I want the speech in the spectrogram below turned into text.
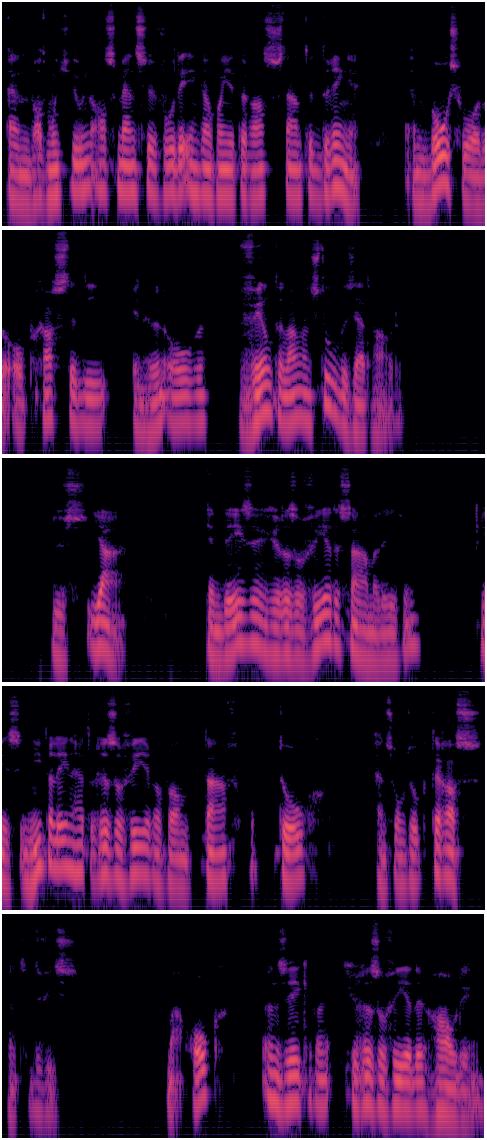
En wat moet je doen als mensen voor de ingang van je terras staan te dringen en boos worden op gasten die, in hun ogen, veel te lang een stoel bezet houden? Dus ja, in deze gereserveerde samenleving is niet alleen het reserveren van tafel, toog en soms ook terras het devies, maar ook een zekere gereserveerde houding.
